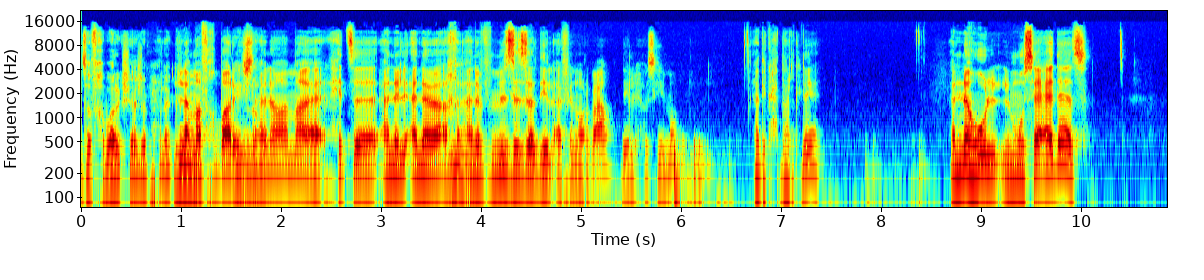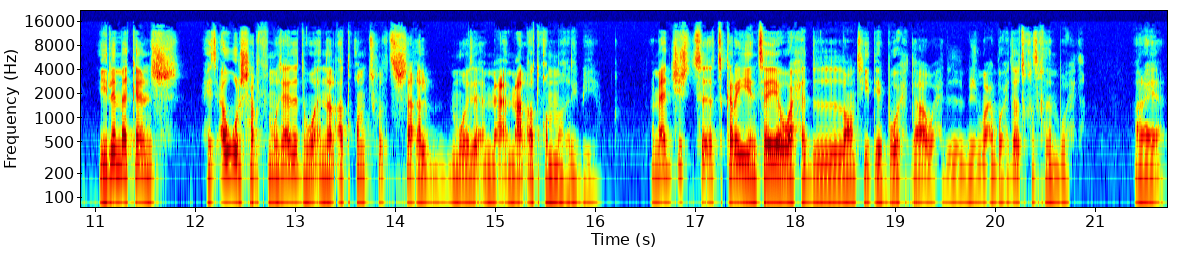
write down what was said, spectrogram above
انت في خبارك شي حاجة بحال هكا؟ لا ما في خباريش. أنا ما حيت أنا أنا. أنا في من الزلزال ديال 2004 ديال الحسيمة هذيك حضرت ليه؟ أنه المساعدات إلا ما كانش حيت أول شرط في المساعدات هو أن الأطقم تشتغل مع, مع الأطقم المغربية. ما تجيش تكري أنت واحد لونتيتي بوحدها واحد المجموعة بوحدها وتخدم بوحدها راه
